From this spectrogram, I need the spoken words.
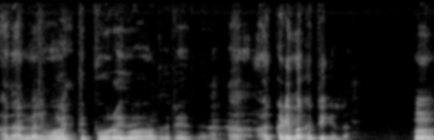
ಅದಾದ್ಮೇಲೆ ಪೂರ ಇದು ಹಾ ಅದು ಕಡಿಮೆ ಆಕತ್ತೀಗಿಲ್ಲ ಹ್ಮ್?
